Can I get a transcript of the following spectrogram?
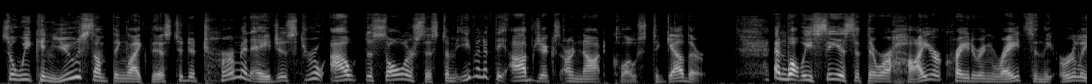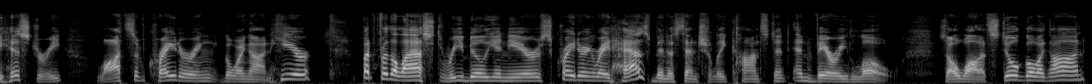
So we can use something like this to determine ages throughout the solar system, even if the objects are not close together. And what we see is that there were higher cratering rates in the early history, lots of cratering going on here. But for the last 3 billion years, cratering rate has been essentially constant and very low. So while it's still going on,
